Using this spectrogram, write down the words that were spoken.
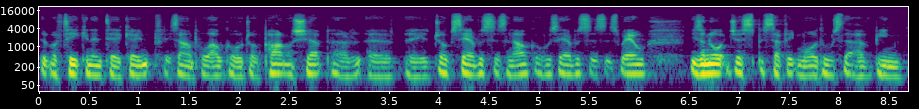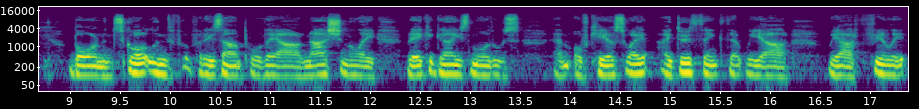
that we've taken into account, for example, alcohol drug partnership, our, uh, uh, drug services and alcohol services as well. These are not just specific models that have been born in Scotland, for, for example, they are nationally recognised models um, of care. So I, I do think that we are we are fairly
